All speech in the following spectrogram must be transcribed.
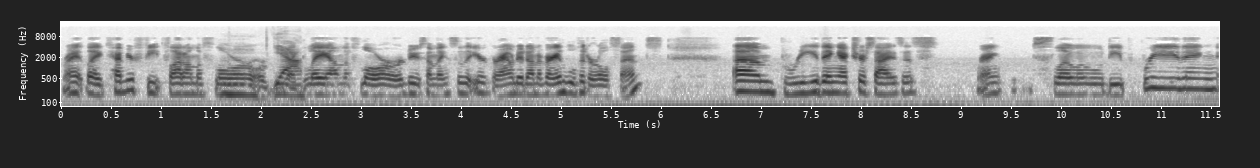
right? Like have your feet flat on the floor mm, or yeah. like lay on the floor or do something so that you're grounded on a very literal sense. Um, breathing exercises, right? Slow, deep breathing,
